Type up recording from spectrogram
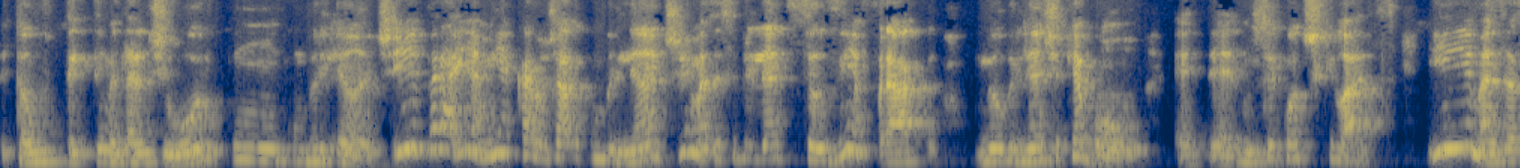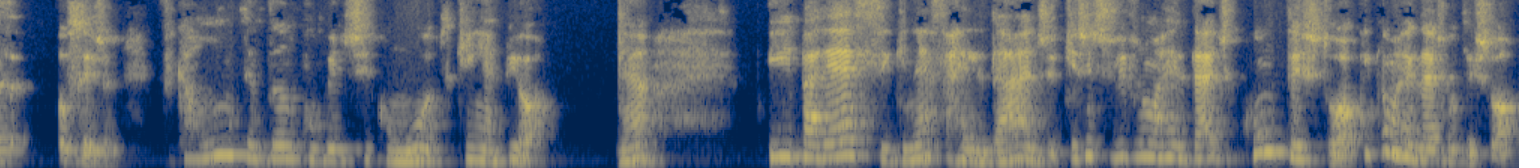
então tem que ter medalha de ouro com, com brilhante. Ih, peraí, a minha carojada com brilhante, mas esse brilhante seuzinho é fraco, o meu brilhante é que é bom, é, é não sei quantos quilates. Ih, mas essa. Ou seja, fica um tentando competir com o outro, quem é pior, né? E parece que nessa realidade, que a gente vive numa realidade contextual. O que é uma realidade contextual?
